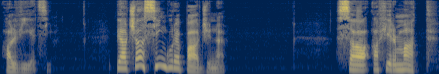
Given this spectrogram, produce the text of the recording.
al vieții. Pe acea singură pagină s-a afirmat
